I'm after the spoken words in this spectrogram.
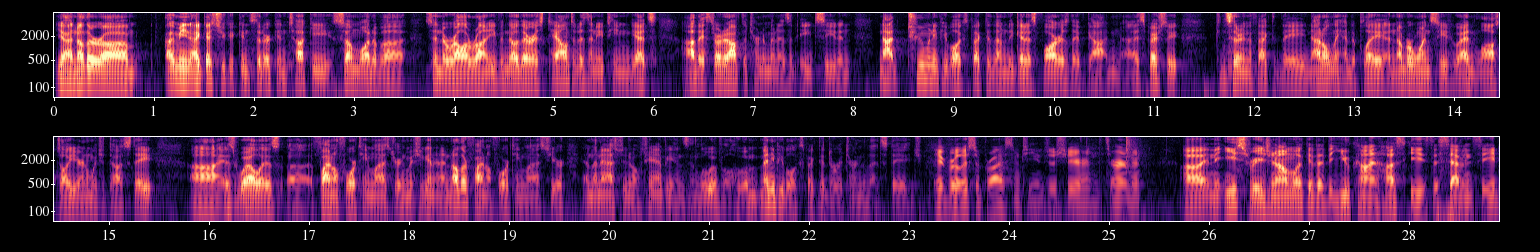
Yeah, another, um, I mean, I guess you could consider Kentucky somewhat of a Cinderella run. Even though they're as talented as any team gets, uh, they started off the tournament as an eight seed, and not too many people expected them to get as far as they've gotten, especially considering the fact that they not only had to play a number one seed who hadn't lost all year in Wichita State, uh, as well as uh, Final Four team last year in Michigan and another Final Four team last year, and the national champions in Louisville, who many people expected to return to that stage. They've really surprised some teams this year in the tournament. Uh, in the East region, I'm looking at the UConn Huskies, the seven seed.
